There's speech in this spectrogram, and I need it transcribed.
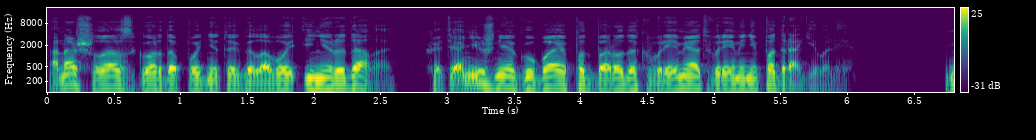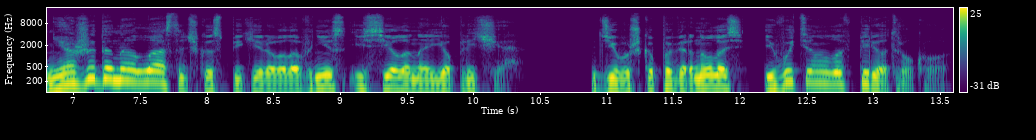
Она шла с гордо поднятой головой и не рыдала, хотя нижняя губа и подбородок время от времени подрагивали. Неожиданно ласточка спикировала вниз и села на ее плече. Девушка повернулась и вытянула вперед руку.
